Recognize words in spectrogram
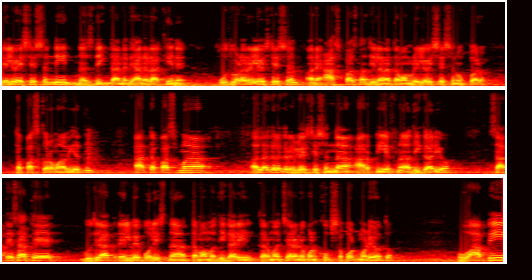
રેલવે સ્ટેશનની નજદીકતાને ધ્યાને રાખીને ઉદવાડા રેલવે સ્ટેશન અને આસપાસના જિલ્લાના તમામ રેલવે સ્ટેશન ઉપર તપાસ કરવામાં આવી હતી. આ તપાસમાં અલગ અલગ રેલવે સ્ટેશનના આરપીએફના અધિકારીઓ સાથે સાથે ગુજરાત રેલવે પોલીસના તમામ અધિકારી, કર્મચારીઓને પણ ખૂબ સપોર્ટ મળ્યો હતો. વાપી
